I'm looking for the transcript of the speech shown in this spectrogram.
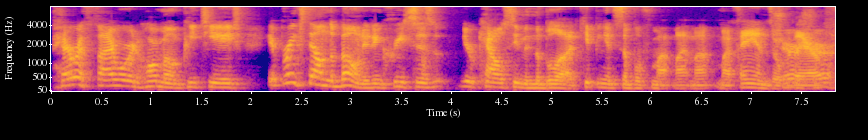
parathyroid hormone PTH it breaks down the bone. It increases your calcium in the blood. Keeping it simple for my my, my, my fans over there. sure.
